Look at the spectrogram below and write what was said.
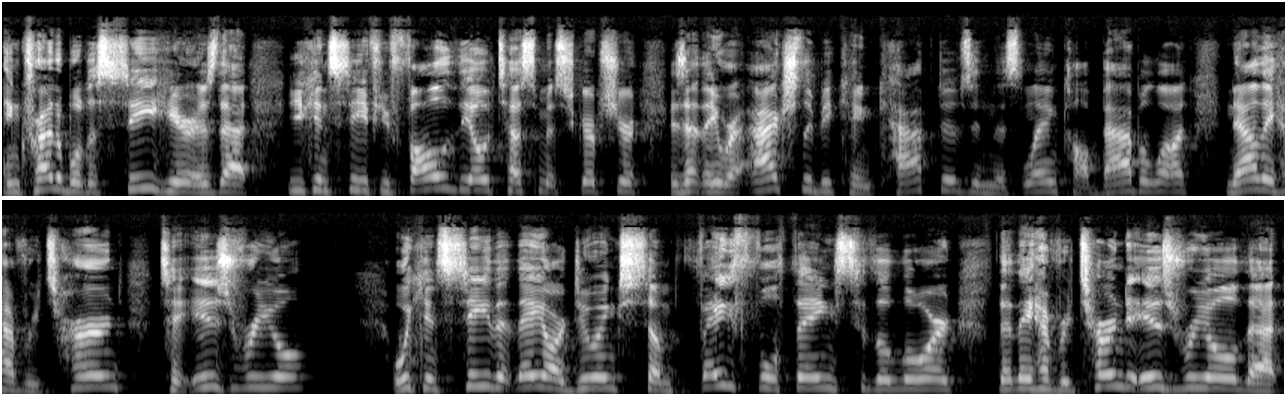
incredible to see here is that you can see if you follow the Old Testament scripture is that they were actually became captives in this land called Babylon. Now they have returned to Israel. We can see that they are doing some faithful things to the Lord, that they have returned to Israel, that,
